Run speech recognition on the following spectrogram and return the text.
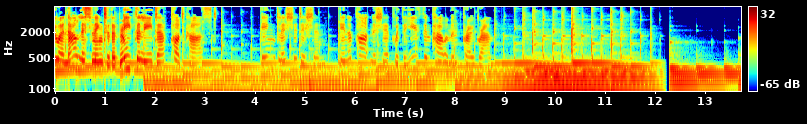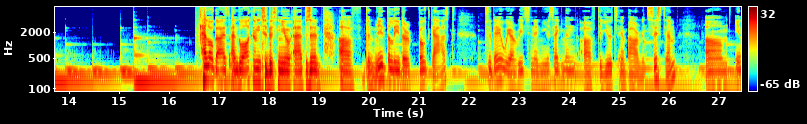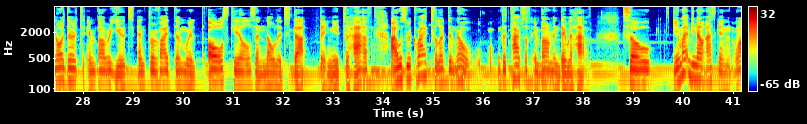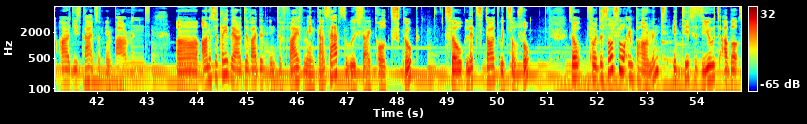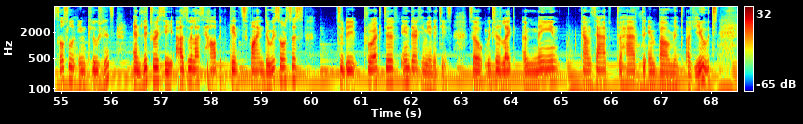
You are now listening to the Meet the Leader podcast, English edition, in a partnership with the Youth Empowerment Program. Hello, guys, and welcome to this new episode of the Meet the Leader podcast. Today, we are reaching a new segment of the Youth Empowerment System um, in order to empower youths and provide them with all skills and knowledge that they need to have, I was required to let them know the types of empowerment they will have. So, you might be now asking, what are these types of empowerment? Uh, honestly, they are divided into five main concepts, which I called scope. So, let's start with social. So, for the social empowerment, it teaches youth about social inclusions and literacy, as well as helping kids find the resources to be proactive in their communities. So, which is like a main concept to have the empowerment of youth.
